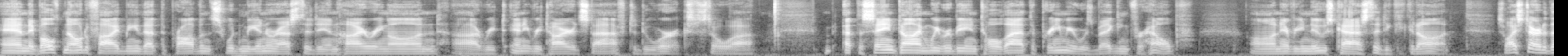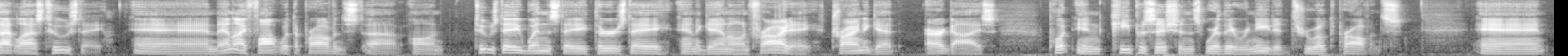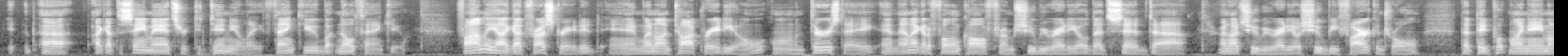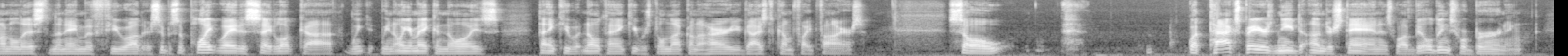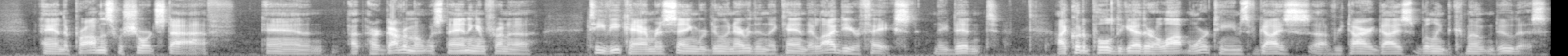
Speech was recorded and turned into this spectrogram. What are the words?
and they both notified me that the province wouldn't be interested in hiring on uh, re any retired staff to do work. So uh, at the same time we were being told that, the Premier was begging for help on every newscast that he could get on. So I started that last Tuesday. And then I fought with the province uh, on Tuesday, Wednesday, Thursday, and again on Friday, trying to get our guys put in key positions where they were needed throughout the province. And uh, I got the same answer continually thank you, but no thank you. Finally, I got frustrated and went on talk radio on Thursday, and then I got a phone call from Shuby Radio that said, uh, or not Shuby Radio, Shubee Fire Control, that they'd put my name on a list and the name of a few others. It was a polite way to say, look, uh, we, we know you're making noise. Thank you, but no thank you. We're still not going to hire you guys to come fight fires. So, what taxpayers need to understand is while buildings were burning and the province was short staffed, and our government was standing in front of TV cameras saying we're doing everything they can. They lied to your face. They didn't. I could have pulled together a lot more teams of guys, uh, retired guys, willing to come out and do this.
